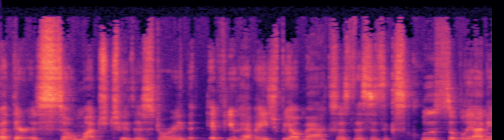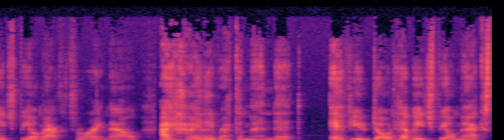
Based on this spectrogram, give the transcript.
But there is so much to this story that if you have HBO Max, as this is exclusively on HBO Max for right now, I highly recommend it. If you don't have HBO Max,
